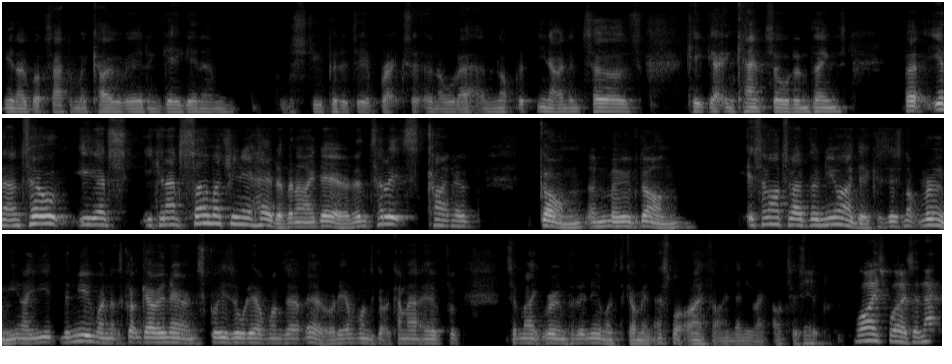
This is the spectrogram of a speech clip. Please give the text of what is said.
you know what's happened with COVID and gigging and the stupidity of Brexit and all that, and not you know, and the tours keep getting cancelled and things. But you know, until you have, you can have so much in your head of an idea, and until it's kind of gone and moved on, it's hard to have the new idea because there's not room. You know, you, the new one that's got to go in there and squeeze all the other ones out there, or the other one's got to come out here for, to make room for the new ones to come in. That's what I find anyway, artistic. Wise words, and that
